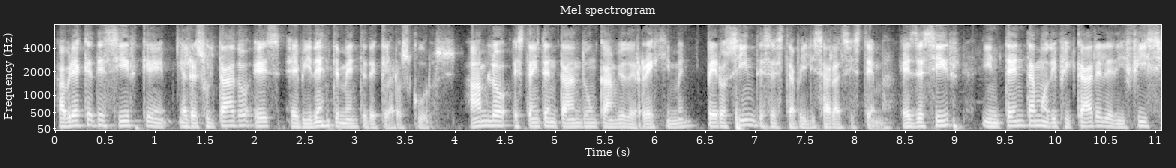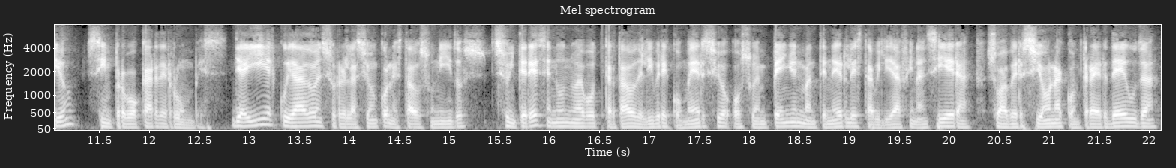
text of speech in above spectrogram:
habría que decir que el resultado es evidentemente de claroscuros. AMLO está intentando un cambio de régimen, pero sin desestabilizar al sistema. Es decir, intenta modificar el edificio sin provocar derrumbes. De ahí el cuidado en su relación con Estados Unidos, su interés en un nuevo tratado de libre comercio o su empeño en mantener la estabilidad financiera, su aversión a contraer deuda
